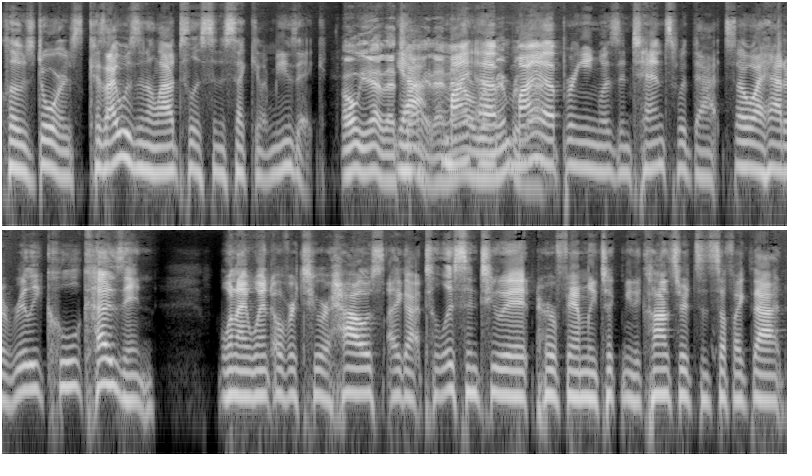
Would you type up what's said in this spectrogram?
closed doors because I wasn't allowed to listen to secular music. Oh yeah, that's yeah, right. And my I up, remember my that. upbringing was intense with that. So I had a really cool cousin. When I went over to her house, I got to listen to it. Her family took me to concerts and stuff like that.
